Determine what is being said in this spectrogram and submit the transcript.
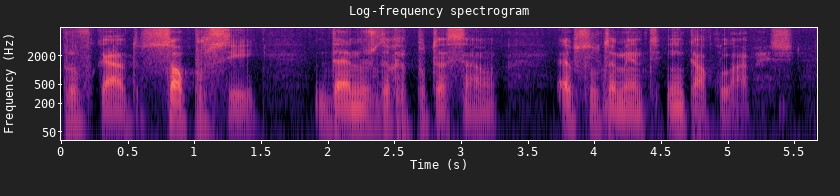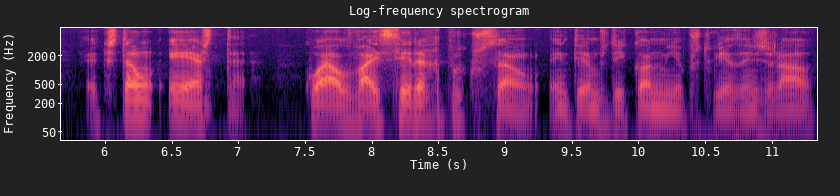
provocado só por si danos de reputação absolutamente incalculáveis. A questão é esta: qual vai ser a repercussão em termos de economia portuguesa em geral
